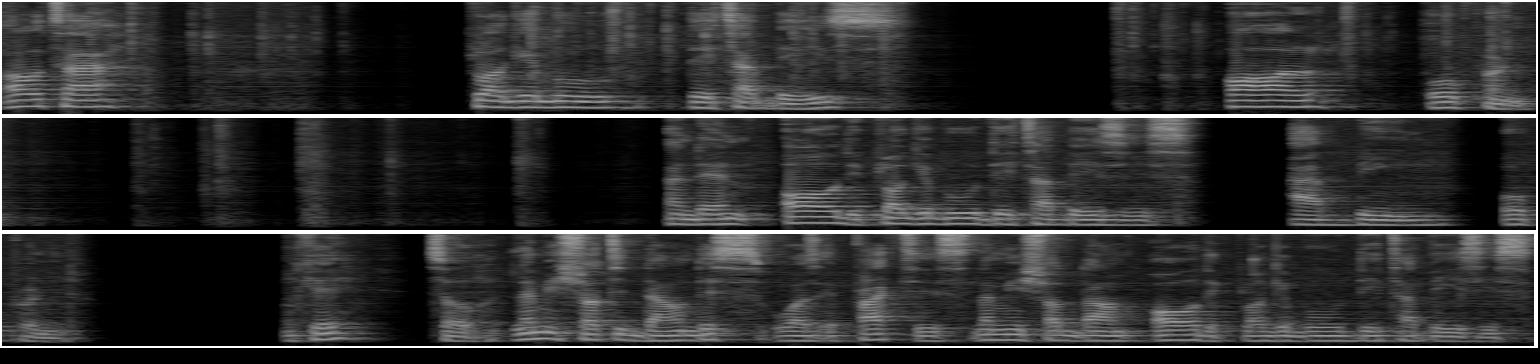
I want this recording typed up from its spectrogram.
alter pluggable database all open and then all the pluggable databases are being opened okay so let me shut it down. This was a practice. Let me shut down all the pluggable databases.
